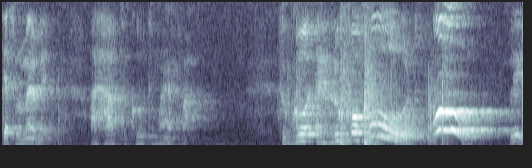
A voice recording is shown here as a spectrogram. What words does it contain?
just remembered I have to go to my farm to go and look for food. Oh, please.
